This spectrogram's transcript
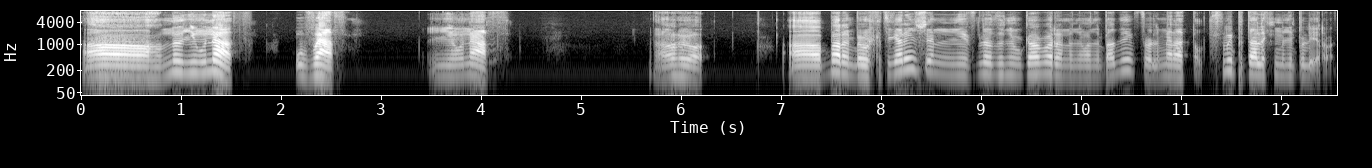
А, ну не у нас, у вас, не у нас. Вот. А парень был категоричен, ни слезы, ни уговоры на него не подействовали, мир остался. Вы пытались манипулировать.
